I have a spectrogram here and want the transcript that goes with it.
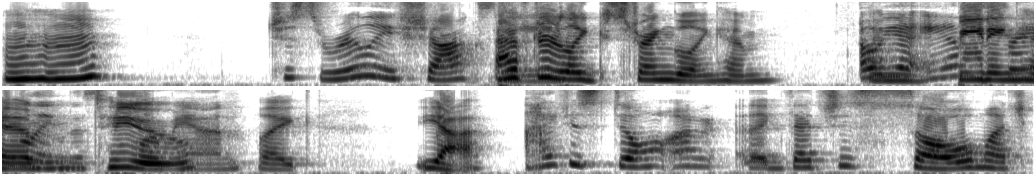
mm-hmm. just really shocks me. After like strangling him. Oh, yeah, and beating strangling him too. man. Like, yeah. I just don't like that's just so much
